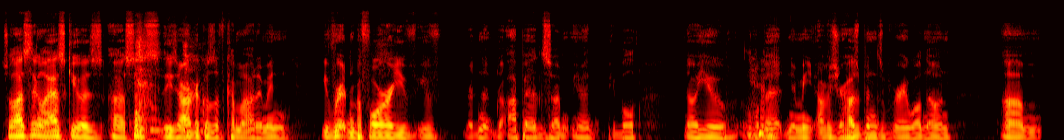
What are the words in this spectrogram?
So last thing I'll ask you is, uh, since these articles have come out, I mean, you've written before, you've you've written op-eds, so you know people know you a little bit. And I mean, obviously your husband's very well known, um,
